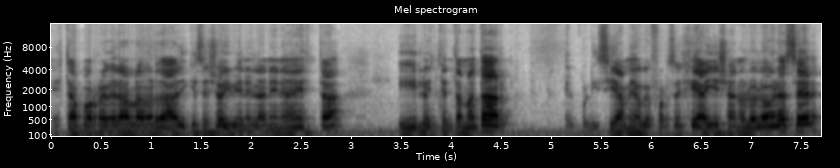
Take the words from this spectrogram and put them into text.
está por revelar la verdad y qué sé yo, y viene la nena esta y lo intenta matar, el policía medio que forcejea y ella no lo logra hacer,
